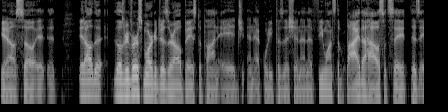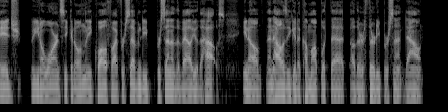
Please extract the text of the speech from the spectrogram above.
You know, so it it it all the those reverse mortgages are all based upon age and equity position and if he wants to buy the house let's say his age you know warrants he could only qualify for 70% of the value of the house you know then how is he going to come up with that other 30% down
